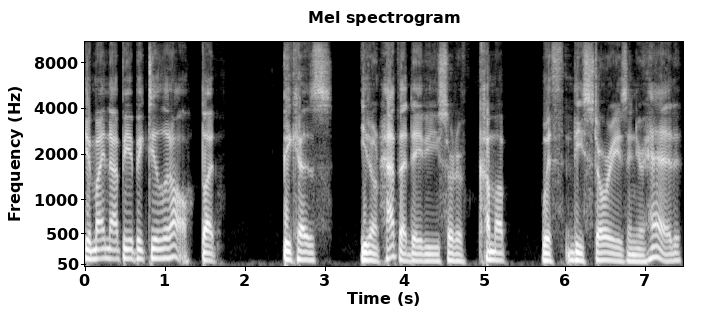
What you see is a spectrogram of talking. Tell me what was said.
it might not be a big deal at all. But because you don't have that data, you sort of come up with these stories in your head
